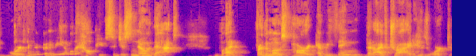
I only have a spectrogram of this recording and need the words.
support and they're going to be able to help you. So just know that. But for the most part, everything that I've tried has worked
